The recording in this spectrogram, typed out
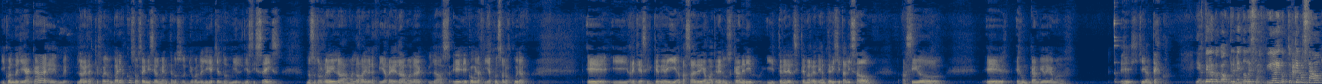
Y cuando llegué acá, eh, la verdad es que fueron varias cosas. O sea, inicialmente yo cuando llegué aquí el 2016, nosotros revelábamos la radiografía, revelábamos las eh, ecografías con sala oscura. Eh, y hay que decir que de ahí a pasar digamos, a tener un escáner y, tener el sistema relativamente digitalizado, ha sido, eh, es un cambio, digamos, gigantesco. Y a usted le ha tocado un tremendo desafío. Y doctor, ¿qué ha pasado?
